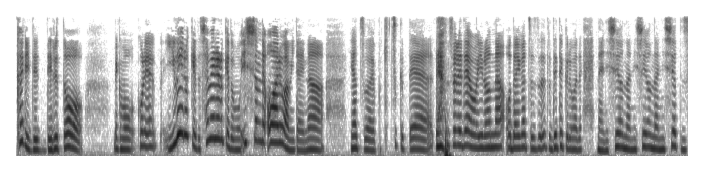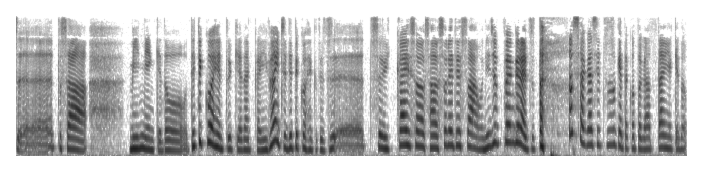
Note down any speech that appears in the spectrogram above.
かりで出るとなんかもうこれ言えるけど喋れるけども一瞬で終わるわみたいなやつはやっぱきつくて、で、それでもいろんなお題がずっと出てくるまで、何しよう何しよう何しようってずっとさ、見んねんけど、出てこへん時はなんかいまいち出てこへんくてずーっと一回さ、さ、それでさ、もう20分ぐらいずっと 探し続けたことがあったんやけど、今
